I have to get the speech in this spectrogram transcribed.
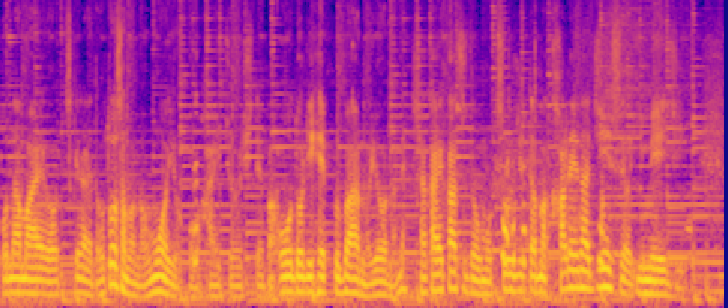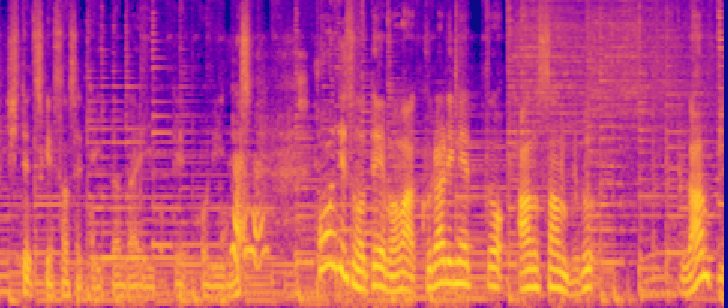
お名前を付けられたお父様の思いをこう拝聴して、まあ、オードリー・ヘップバーンのようなね、社会活動も通じた、まあ、華麗な人生をイメージして付けさせていただいております。本日のテーマは、クラリネットアンサンブル、ランピ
